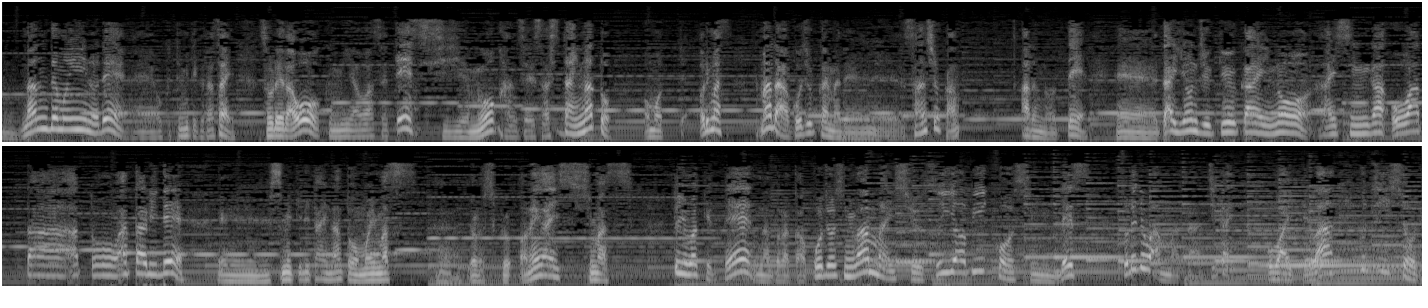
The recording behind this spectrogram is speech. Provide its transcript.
うん、何でもいいので、えー、送ってみてください。それらを組み合わせて CM を完成させたいなと思っております。まだ50回まで3週間あるので、えー、第49回の配信が終わった後あたりで、えー、締め切りたいなと思います、うん。よろしくお願いします。というわけで、なんとなく向上心は毎週水曜日更新です。それではまた次回、お相手は菊池翔で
